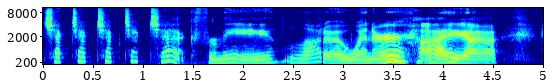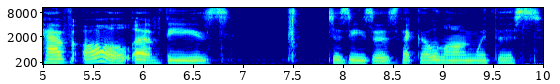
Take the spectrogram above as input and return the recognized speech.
check, check, check, check, check for me. Lotto winner. I uh, have all of these diseases that go along with this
